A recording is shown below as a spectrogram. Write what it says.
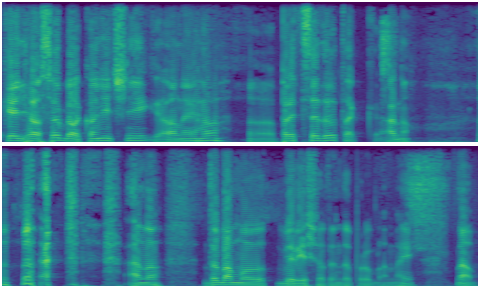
keď ho srbel koničník, oného uh, predsedu, tak áno. áno, doba mu vyriešil tento problém, hej. No,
